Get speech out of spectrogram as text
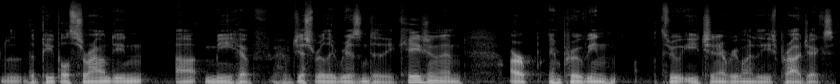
the people surrounding uh, me have, have just really risen to the occasion and are improving through each and every one of these projects.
